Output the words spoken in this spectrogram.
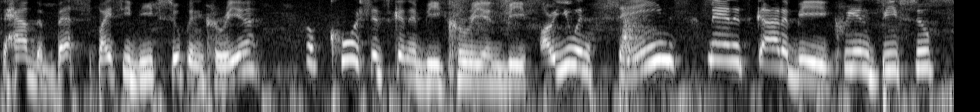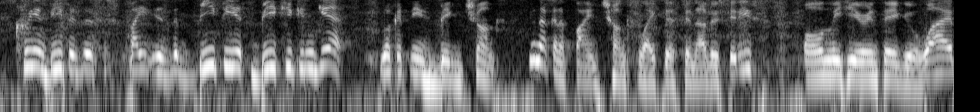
To have the best spicy beef soup in Korea of course it's gonna be Korean beef. Are you insane? Man, it's gotta be. Korean beef soup. Korean beef is the spice is the beefiest beef you can get. Look at these big chunks. You're not gonna find chunks like this in other cities. Only here in Daegu. Why?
